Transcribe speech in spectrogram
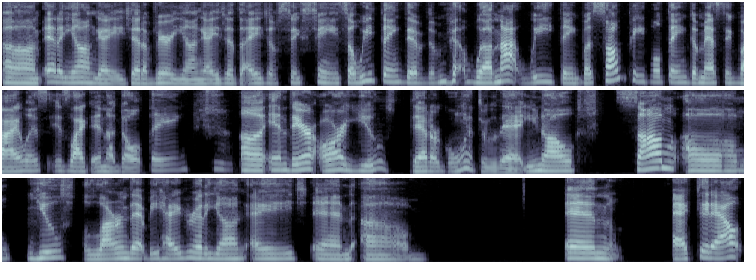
um, at a young age, at a very young age, at the age of 16. So we think that, the, well, not we think, but some people think domestic violence is like an adult thing. Mm. Uh, and there are youth that are going through that. You know, some um, youth learn that behavior at a young age and, um, and act it out,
